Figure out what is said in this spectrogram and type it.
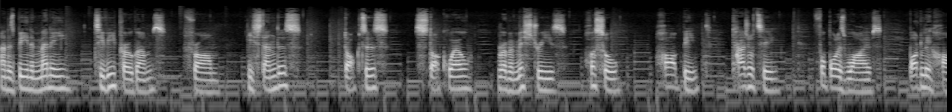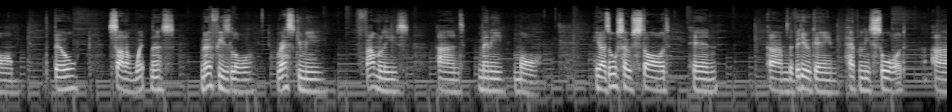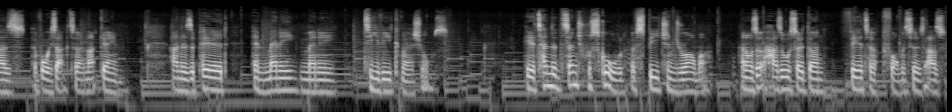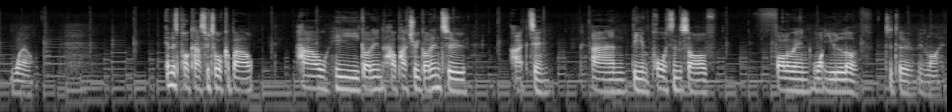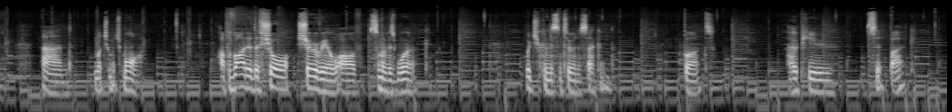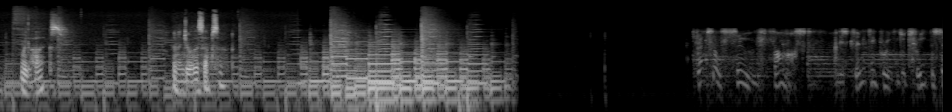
and has been in many TV programs from EastEnders, Doctors, Stockwell, Roman Mysteries, Hustle, Heartbeat, Casualty, Footballers' Wives, Bodily Harm, The Bill, Silent Witness, Murphy's Law, Rescue Me, Families, and many more. He has also starred in um, the video game Heavenly Sword as a voice actor in that game and has appeared in many, many TV commercials. He attended the Central School of Speech and Drama and also has also done theatre performances as well. In this podcast, we talk about how he got in, how Patrick got into acting, and the importance of following what you love to do in life, and much, much more. I provided a short show reel of some of his work, which you can listen to in a second. But I hope you sit back, relax, and enjoy this episode.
